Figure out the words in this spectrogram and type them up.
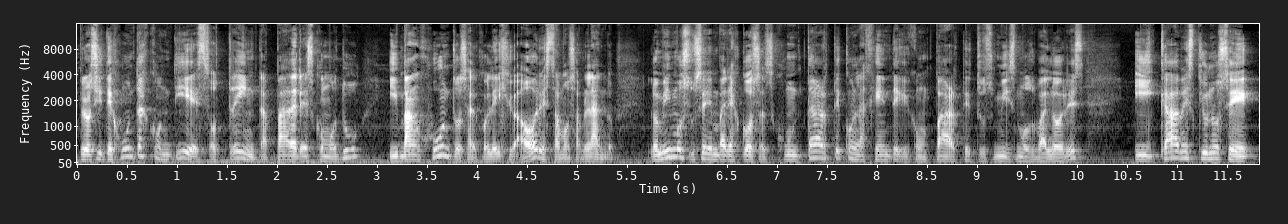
Pero si te juntas con 10 o 30 padres como tú y van juntos al colegio, ahora estamos hablando. Lo mismo sucede en varias cosas. Juntarte con la gente que comparte tus mismos valores y cada vez que uno se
